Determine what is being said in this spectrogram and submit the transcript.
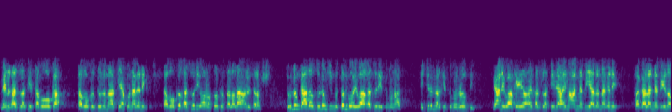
min gazwati tabuka tabuka dulumaadkiya ku nagni tabuka gazwadi oo rasuulka sala allahu alay wasalam dulun gaado dulunkinudamboy waa gazwadi tumunhaad hijri marki tumun roogdi yani wa kay gazwati yahay maca nabiy ala nagni faqala nabiy na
